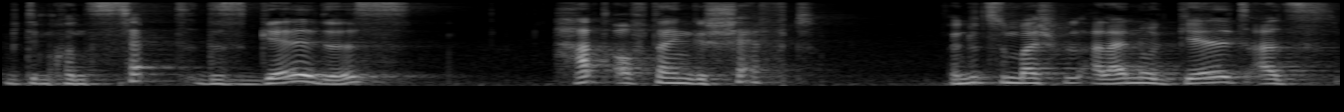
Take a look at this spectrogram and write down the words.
mit dem Konzept des Geldes hat auf dein Geschäft. Wenn du zum Beispiel allein nur Geld als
